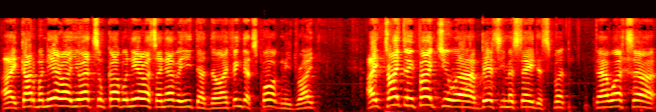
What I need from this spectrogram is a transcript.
Aye, carbonera. You had some carboneras. I never eat that though. I think that's pork meat, right? I tried to invite you, uh, Beersy Mercedes, but there was uh,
